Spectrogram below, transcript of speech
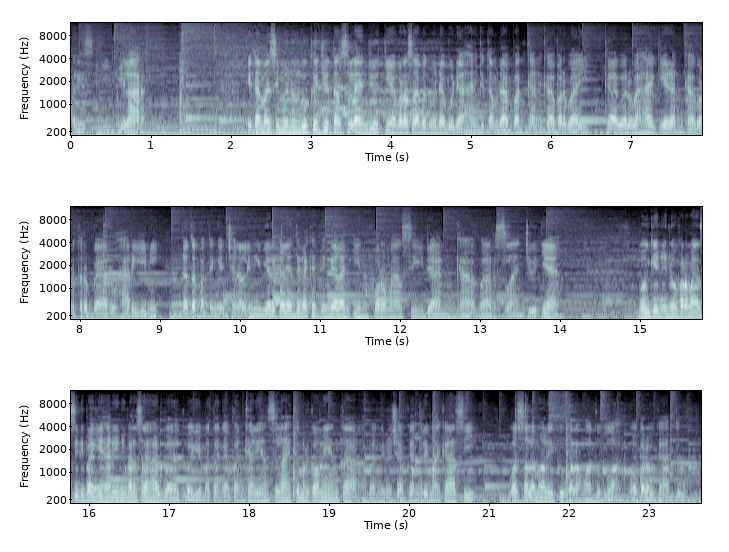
Rizky Bilar. Kita masih menunggu kejutan selanjutnya para sahabat mudah-mudahan kita mendapatkan kabar baik, kabar bahagia dan kabar terbaru hari ini. Tetap pantengin channel ini biar kalian tidak ketinggalan informasi dan kabar selanjutnya. Mungkin informasi di pagi hari ini para sahabat, bagaimana tanggapan kalian silahkan berkomentar. Bang ucapkan terima kasih. Wassalamualaikum warahmatullahi wabarakatuh.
